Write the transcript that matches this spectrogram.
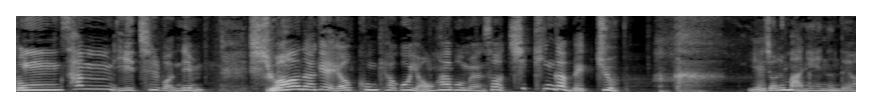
0327번님, 시원하게 에어컨 켜고 영화 보면서 치킨과 맥주. 하, 예전엔 많이 했는데요.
